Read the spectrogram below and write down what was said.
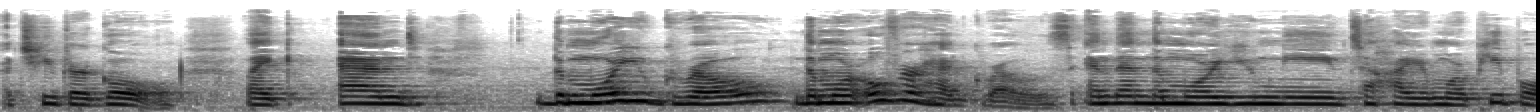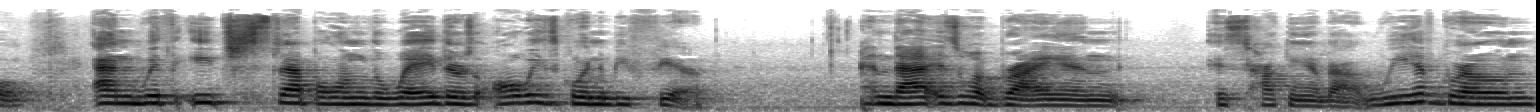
achieved our goal. Like and the more you grow the more overhead grows and then the more you need to hire more people. And with each step along the way there's always going to be fear. And that is what brian is talking about we have grown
